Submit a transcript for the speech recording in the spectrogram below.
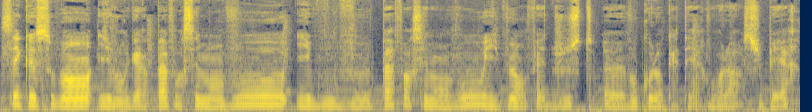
c'est que souvent, il vous regarde pas forcément vous, il vous veut pas forcément vous, il veut en fait juste euh, vos colocataires. Voilà, super.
